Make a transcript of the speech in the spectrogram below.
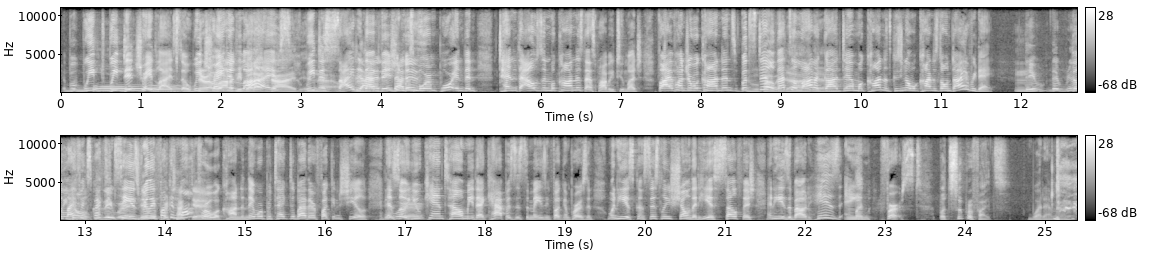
But we we did trade lives though. We There are a lot of traded that lives. died We that. decided that, That- vision that was more important than ten thousand Wakandans. That's probably too much. Five hundred Wakandans, but still, probably that's a lot yeah. of goddamn Wakandans because you know Wakandans don't die every day. Mm-hmm. They they really The life don't, 'cause expectancy were- is really were fucking long for a Wakandan. They were protected by their fucking shield. and so you can't tell me that Cap is this amazing fucking person when he has consistently shown that he is selfish and he is about his aim first. But super fights. Whatever.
